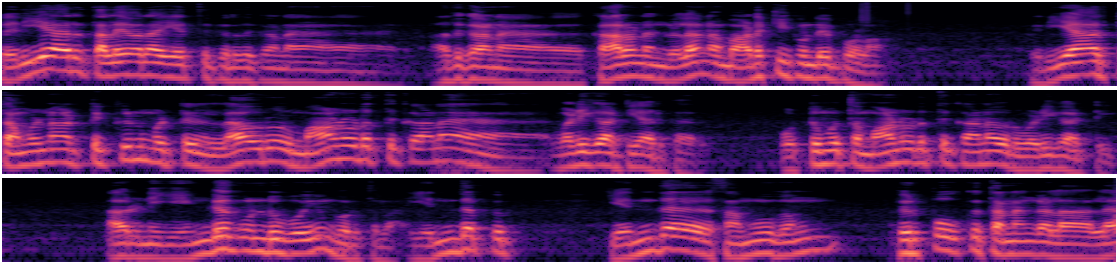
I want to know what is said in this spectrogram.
பெரியார் தலைவராக ஏற்றுக்கிறதுக்கான அதுக்கான காரணங்களை நம்ம அடக்கி கொண்டே போகலாம் பெரியார் தமிழ்நாட்டுக்குன்னு மட்டும் இல்லை அவர் ஒரு மானுடத்துக்கான வழிகாட்டியாக இருக்கார். ஒட்டுமொத்த மானுடத்துக்கான ஒரு வழிகாட்டி. அவர் நீங்கள் எங்கே கொண்டு போயும் பொருத்தலாம். எந்த எந்த சமூகம் பிற்போக்குத்தனங்களால்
